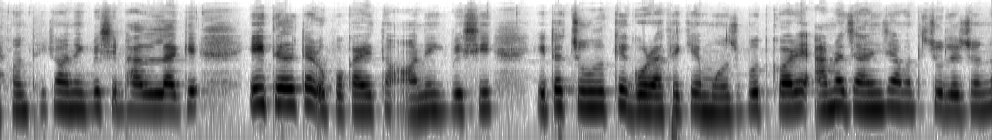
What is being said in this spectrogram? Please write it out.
এখন থেকে অনেক বেশি ভালো লাগে। এই তেলটার উপকারিতা অনেক বেশি। এটা চুলকে গোড়া থেকে মজবুত করে। আমরা জানি যে আমাদের চুলের জন্য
